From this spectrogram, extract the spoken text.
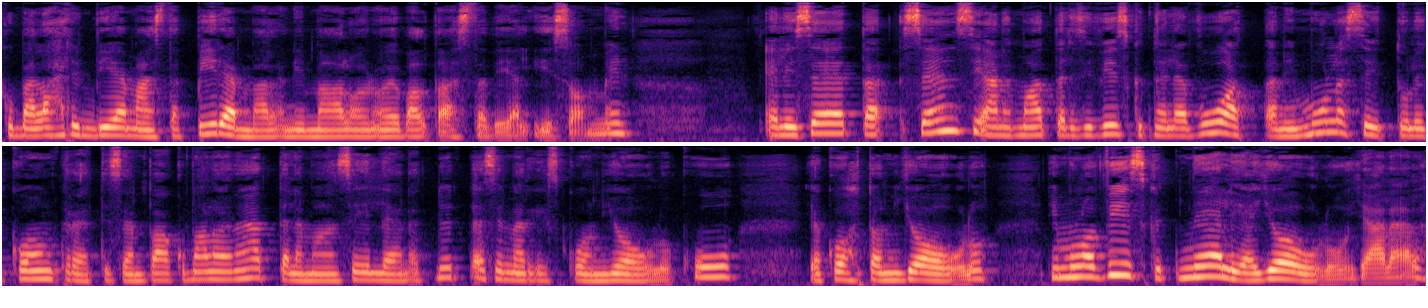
kun mä lähdin viemään sitä pidemmälle, niin mä aloin oivaltaa sitä vielä isommin. Eli se, että sen sijaan, että mä ajattelisin 54 vuotta, niin mulle siitä tuli konkreettisempaa, kun mä aloin ajattelemaan silleen, että nyt esimerkiksi kun on joulukuu ja kohta on joulu, niin mulla on 54 joulua jäljellä.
